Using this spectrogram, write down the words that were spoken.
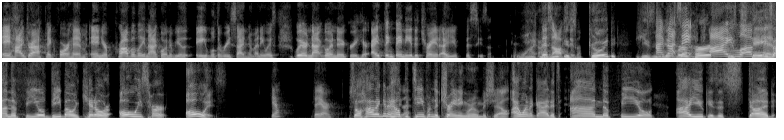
a high draft pick for him, and you're probably not going to be able to re-sign him anyways. We are not going to agree here. I think they need to trade Aiyuk this season. Why? This Aiyuk is good. He's I'm not never saying- hurt. I he love stays him. on the field. Deebo and Kittle are always hurt. Always. Yeah, they are. So how are they going to help the team from the training room, Michelle? I want a guy that's on the field. Aiyuk is a stud.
